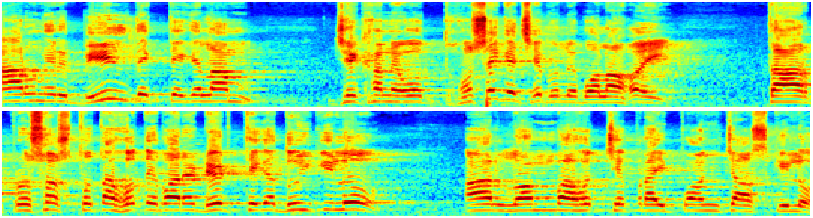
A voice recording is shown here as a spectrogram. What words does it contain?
কারণের বিল দেখতে গেলাম, যেখানে ও ধসে গেছে বলে বলা হয়, তার প্রশস্ততা হতে পারে দেড় থেকে দুই কিলো, আর লম্বা হচ্ছে প্রায় পঞ্চাশ কিলো।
